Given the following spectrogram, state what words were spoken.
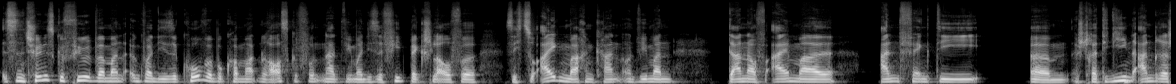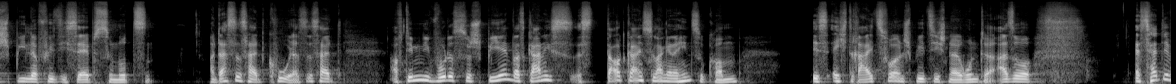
es ist ein schönes Gefühl, wenn man irgendwann diese Kurve bekommen hat und rausgefunden hat, wie man diese Feedback-Schlaufe sich zu eigen machen kann und wie man dann auf einmal anfängt, die ähm, Strategien anderer Spieler für sich selbst zu nutzen. Und das ist halt cool. Das ist halt, auf dem Niveau das zu spielen, was gar nicht, es dauert gar nicht so lange dahin zu kommen, ist echt reizvoll und spielt sich schnell runter. Also, es hätte,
